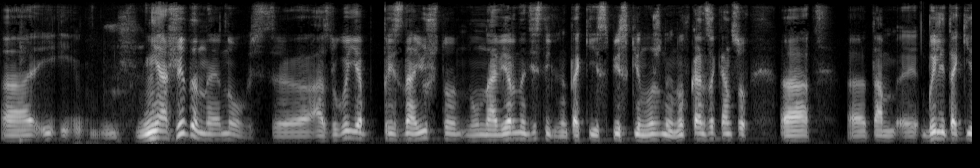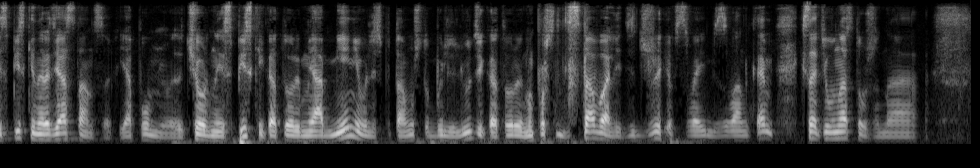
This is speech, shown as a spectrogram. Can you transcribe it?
а, неожиданная новость, а с другой я признаю, что, ну, наверное, действительно такие списки нужны. Но в конце концов, там были такие списки на радиостанциях. Я помню черные списки, которыми обменивались, потому что были люди, которые ну, просто доставали диджеев своими звонками. Кстати, у нас тоже на Э,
